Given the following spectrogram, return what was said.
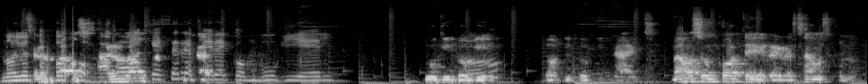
No, yo tampoco. ¿A, qué se refiere con Boogie él? Boogie Boogie. Boogie Boogie Night. Vamos a un corte y regresamos con los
